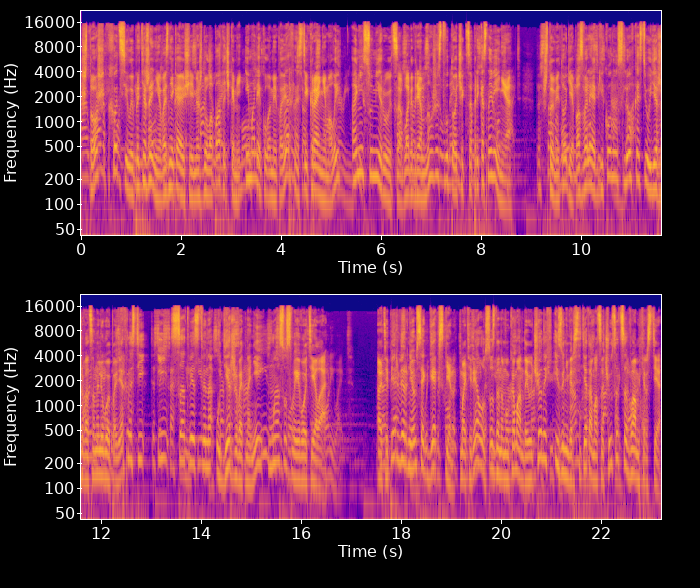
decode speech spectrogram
Что ж, хоть силы притяжения, возникающие между лопаточками и молекулами поверхности, крайне малы, они суммируются благодаря множеству точек соприкосновения, что в итоге позволяет геккону с легкостью удерживаться на любой поверхности и, соответственно, удерживать на ней массу своего тела. А теперь вернемся к Гекскин, материалу, созданному командой ученых из Университета Массачусетса в Амхерсте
